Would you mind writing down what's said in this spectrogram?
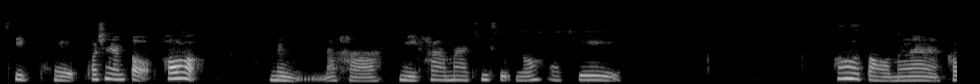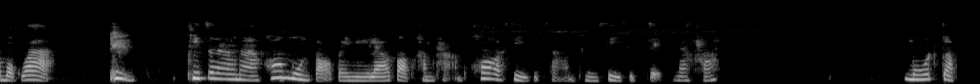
16เพราะฉะนั้นตอบข้อ1นะคะ มีค่ามากที่สุดเนาะโอเค ข้อต่อมาเขาบอกว่า พิจารณาข้อมูลต่อไปนี้แล้วตอบคำถามข้อ 43ถึง47 นะคะ โมดกับ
